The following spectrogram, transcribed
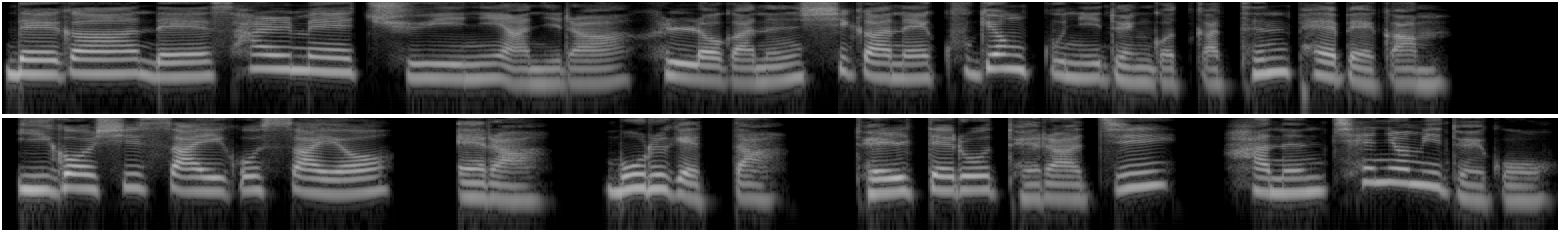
내가 내 삶의 주인이 아니라 흘러가는 시간의 구경꾼이 된 것 같은 패배감. 이것이 쌓이고 쌓여 에라, 모르겠다, 될 대로 되라지 하는 체념이 되고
